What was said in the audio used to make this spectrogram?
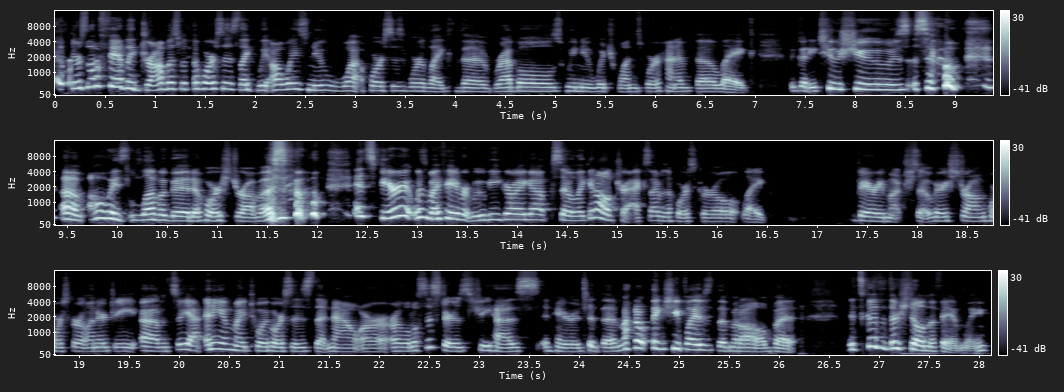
There's a lot of family dramas with the horses. Like we always knew what horses were like the rebels. We knew which ones were kind of the like the goody two shoes. So um always love a good horse drama. So and Spirit was my favorite movie growing up. So like it all tracks. I was a horse girl, like very much so very strong horse girl energy um so yeah any of my toy horses that now are our little sisters she has inherited them i don't think she plays with them at all but it's good that they're still in the family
